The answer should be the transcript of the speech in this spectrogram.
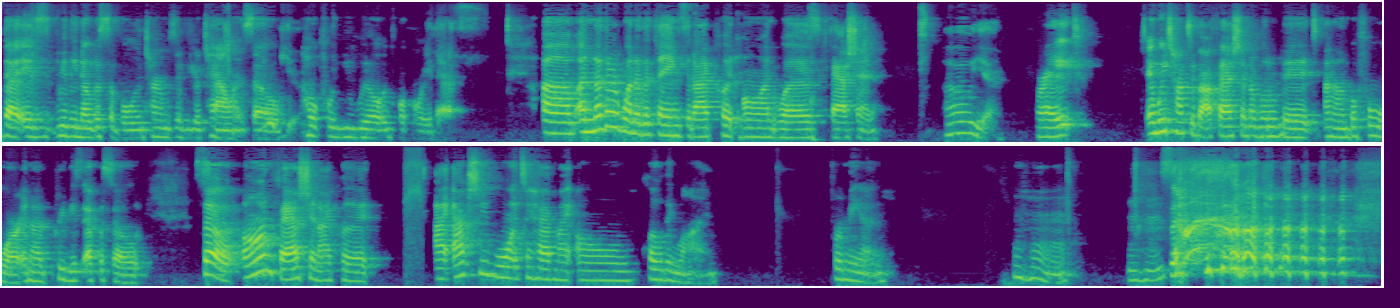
that is really noticeable in terms of your talent. So you. hopefully you will incorporate that. Um, another one of the things that I put on was fashion. Oh yeah, right. And we talked about fashion a little mm-hmm. bit um, before in a previous episode. So on fashion, I put I actually want to have my own clothing line for men. Mm-hmm. Mm-hmm. So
